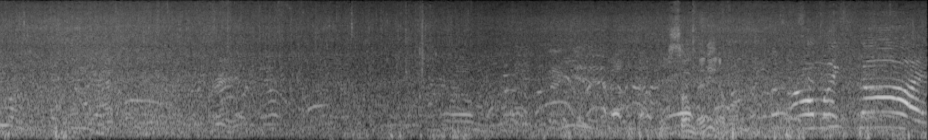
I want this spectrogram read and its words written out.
There's so many of them. Oh my god!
